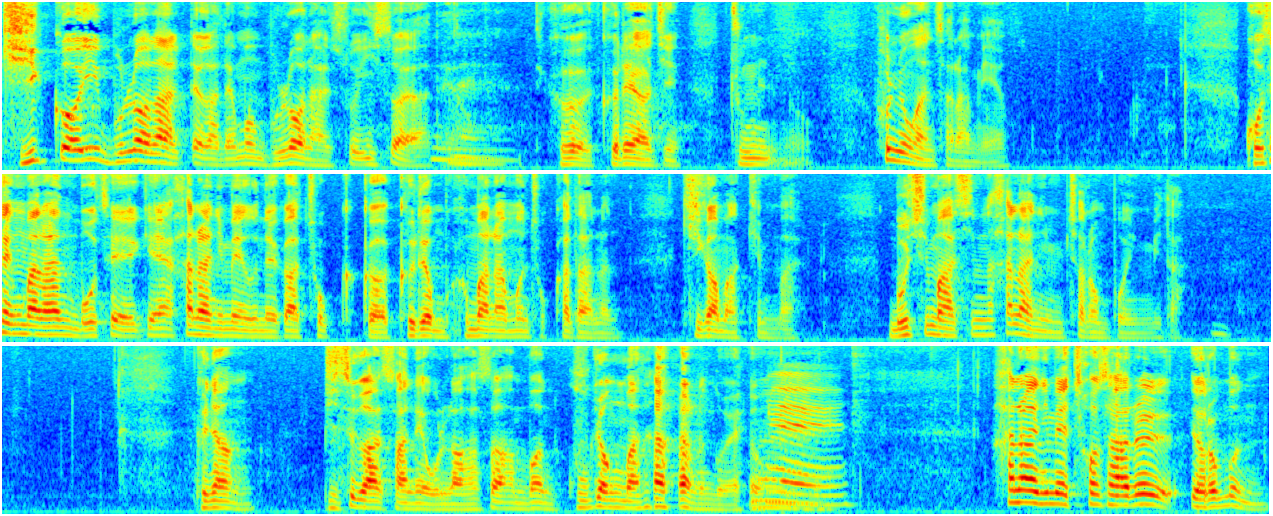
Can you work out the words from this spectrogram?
기꺼이 물러날 때가 되면 물러날 수 있어야 돼요. 그 그래야지 중 훌륭한 사람이에요. 고생만 한 모세에게 하나님의 은혜가 족, 그, 그려, 그만하면 족하다는 기가 막힌 말. 무심하신 하나님처럼 보입니다. 그냥 비스가 산에 올라가서 한번 구경만 하라는 거예요. 네. 하나님의 처사를 여러분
